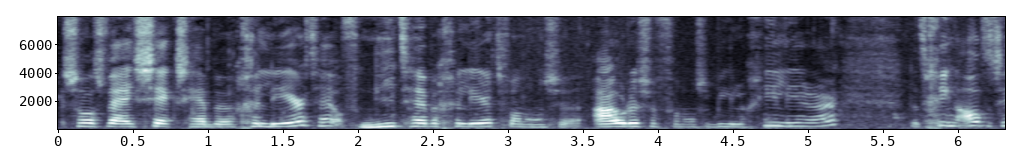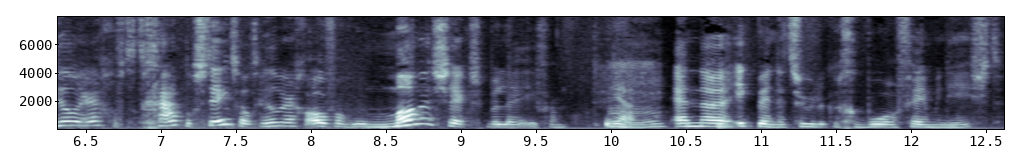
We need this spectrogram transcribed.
zoals wij seks hebben geleerd, hè, of niet hebben geleerd van onze ouders of van onze biologieleraar. Dat ging altijd heel erg, of dat gaat nog steeds altijd heel erg over hoe mannen seks beleven. Ja. En eh, ik ben natuurlijk een geboren feminist.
